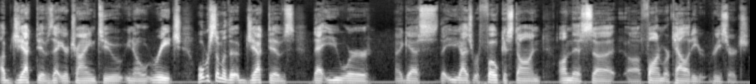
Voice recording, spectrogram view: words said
objectives that you're trying to you know reach. What were some of the objectives that you were I guess, that you guys were focused on on this uh, uh, fawn mortality research?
